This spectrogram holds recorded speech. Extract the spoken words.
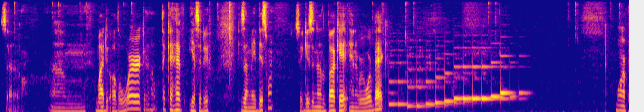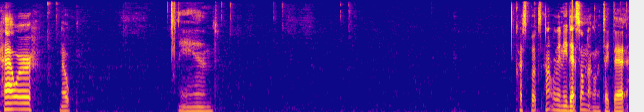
So um, why do all the work? I don't think I have yes I do because I made this one. So it gives another bucket and a reward back. More power. Nope. And books. I don't really need that, so I'm not going to take that.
